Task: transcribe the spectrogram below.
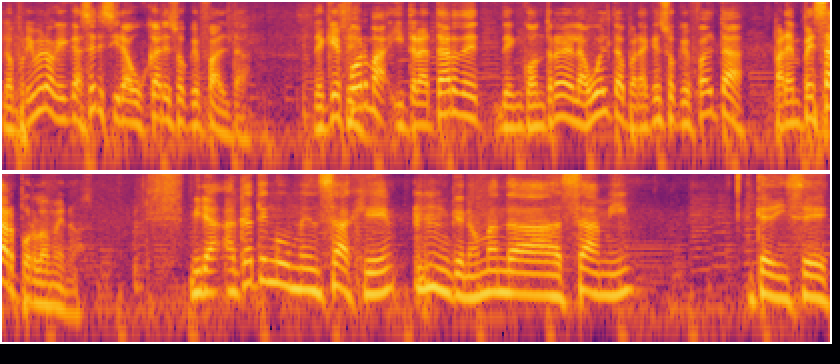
Lo primero que hay que hacer es ir a buscar eso que falta. ¿De qué Sí. forma? Y tratar de, de encontrarle la vuelta para que eso que falta, para empezar por lo menos. Mira, acá tengo un mensaje que nos manda Sami que dice,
